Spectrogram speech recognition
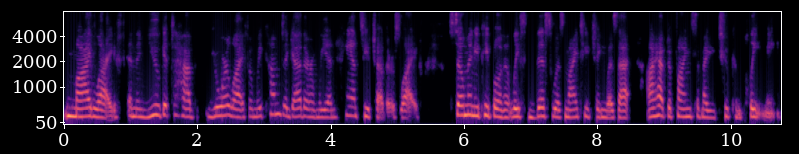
my life, and then you get to have your life, and we come together and we enhance each other's life. So many people, and at least this was my teaching, was that I have to find somebody to complete me.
